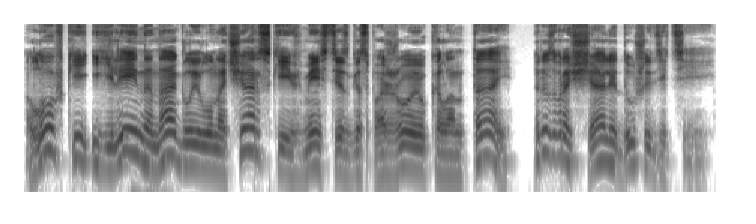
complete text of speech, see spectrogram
Ловкий и елейно-наглый Луначарский вместе с госпожою Калантай развращали души детей.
